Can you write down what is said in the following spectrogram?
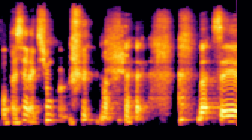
pour passer à l'action bah, C'est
